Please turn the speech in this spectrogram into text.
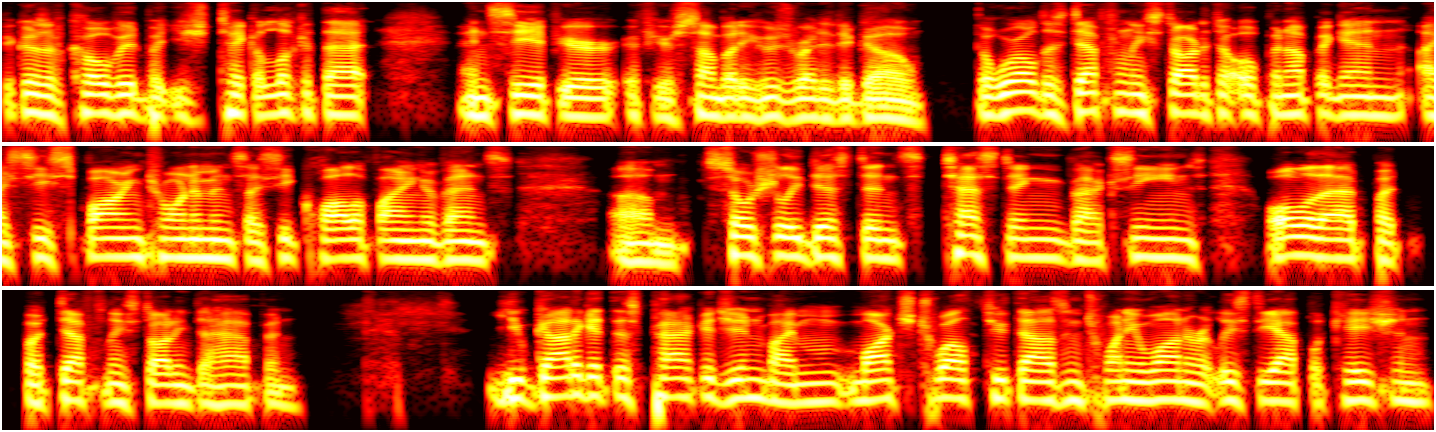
because of COVID, but you should take a look at that and see if you're if you're somebody who's ready to go the world has definitely started to open up again. I see sparring tournaments, I see qualifying events, um, socially distanced testing, vaccines, all of that, but but definitely starting to happen. You got to get this package in by March 12th, 2021, or at least the application.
